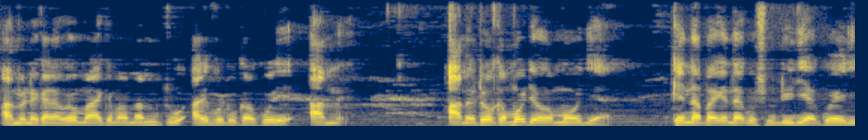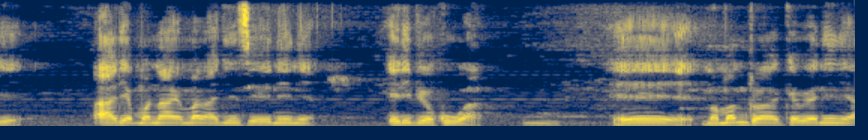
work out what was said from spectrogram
ameonekana. Kwa hiyo mama yake mama mtu alivyotoka kule ame, ametoka moja kwa moja kenda pale kenda kushuhudia kweli hali ya mwanawe maana jinsi nini ilivyokuwa. Eh, mama mtu akawa nini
